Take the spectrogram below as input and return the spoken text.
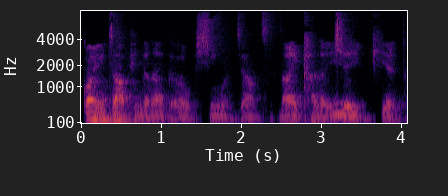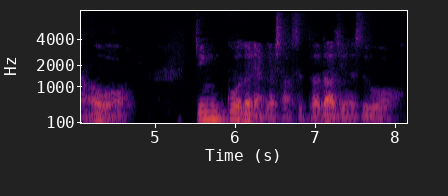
关于诈骗的那个新闻这样子，然后也看了一些影片。然后我经过的两个小时，得到的结论是我。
